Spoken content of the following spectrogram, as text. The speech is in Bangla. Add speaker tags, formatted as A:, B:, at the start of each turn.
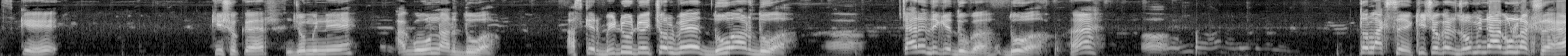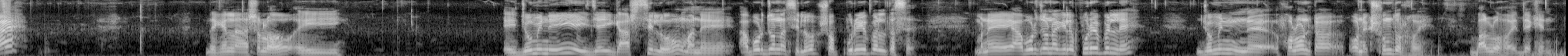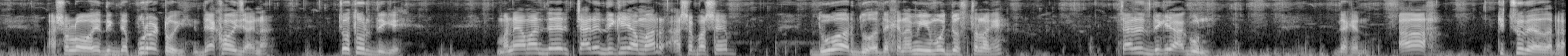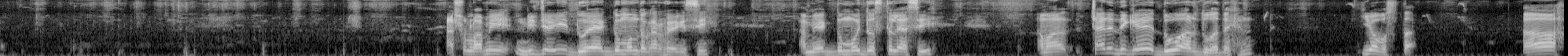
A: আজকে কৃষকের জমিনে আগুন আর দুয়া আজকের ভিডিওটাই চলবে দুয়া আর দুয়া চারিদিকে দুগা দুয়া হ্যাঁ? তো লাগছে, কৃষকের জমিনে আগুন লাগছে হ্যাঁ? দেখেন না, আসলে এই এই জমিনেই এই যে গাছ ছিল মানে আবর্জনা ছিল, সব পুড়িয়ে ফেলতেছে। মানে আবর্জনাগুলো পুড়ে ফেললে জমিন ফলনটা অনেক সুন্দর হয়, ভালো হয়, দেখেন। আসলে এদিক দিয়ে পুরাটই দেখাই যায় না, চতুর্দিকে। মানে আমাদের চারিদিকে আমার আশেপাশে দুয়া আর দুয়া। দেখেন, আমি মধ্যস্থ লাগে চারিদিকে আগুন। দেখেন, আহ, কিচ্ছু দেওয়া যায় না। আসলে আমি নিজেই দুয়া একদম অন্ধকার হয়ে গেছি। আমি একদম মধ্যস্থলে আছি। আমার চারিদিকে দুয়া আর দুয়া দেখেন। কি অবস্থা? আহ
